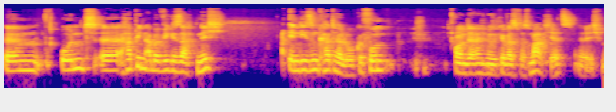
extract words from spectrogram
Ähm, und äh, habe ihn aber, wie gesagt, nicht in diesem Katalog gefunden. Und dann habe ich mir so, okay, was, was mache ich jetzt? Äh, ich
